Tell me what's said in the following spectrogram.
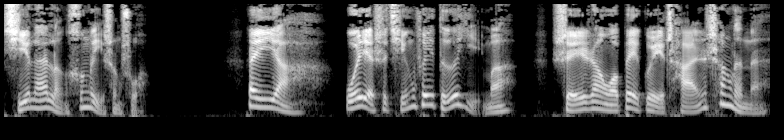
袭来冷哼了一声说。哎呀，我也是情非得已嘛，谁让我被鬼缠上了呢？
